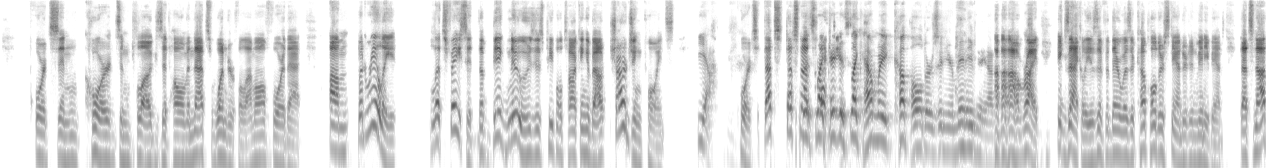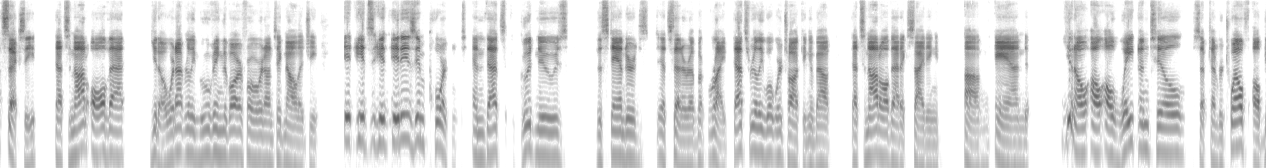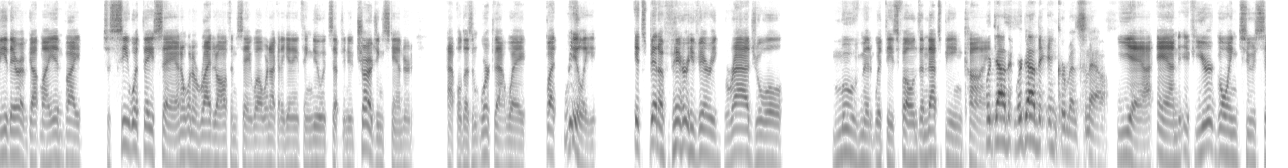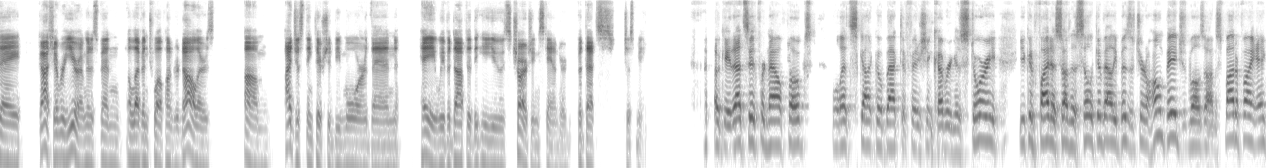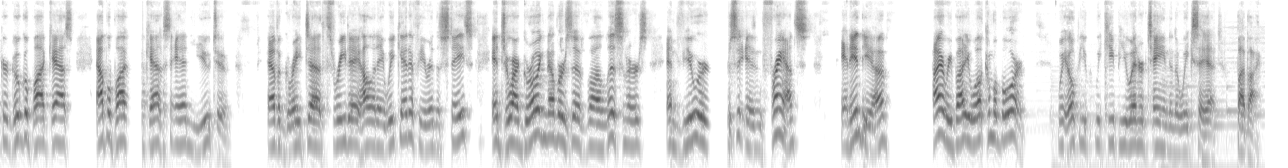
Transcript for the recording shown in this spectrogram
ports and cords and plugs at home. And that's wonderful. I'm all for that. Um, but really, let's face it, the big news is people talking about charging points. Yeah ports. That's that's not it's like it's like how many cup holders in your minivan. Uh, right, exactly. As if there was a cup holder standard in minivans. That's not sexy. That's not all that. You know, we're not really moving the bar forward on technology. It it's it, it is important, and that's good news. The standards, etc. But right, that's really what we're talking about. That's not all that exciting. Um, and you know, I'll I'll wait until September 12th. I'll be there. I've got my invite to see what they say. I don't want to write it off and say, well, we're not going to get anything new except a new charging standard. Apple doesn't work that way. But really, it's been a very, very gradual movement with these phones, and that's being kind. We're down. To, we're down to increments now. Yeah, and if you're going to say, "Gosh, every year I'm going to spend eleven, twelve hundred dollars," um, I just think there should be more than, "Hey, we've adopted the EU's charging standard." But that's just me. Okay, that's it for now, folks. We'll let Scott go back to finishing covering his story. You can find us on the Silicon Valley Business Journal homepage, as well as on Spotify, Anchor, Google Podcasts, Apple Podcasts, and YouTube. Have a great uh, three day holiday weekend if you're in the States. And to our growing numbers of uh, listeners and viewers in France and India, hi, everybody. Welcome aboard. We hope you, we keep you entertained in the weeks ahead. Bye bye.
